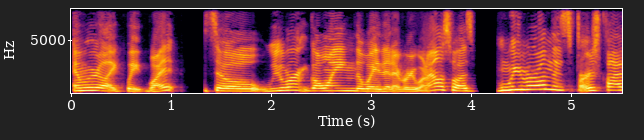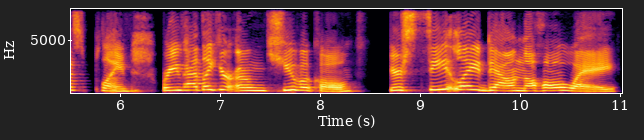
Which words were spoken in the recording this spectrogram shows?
And we were like, wait, what? So we weren't going the way that everyone else was. We were on this first class plane where you had like your own cubicle, your seat laid down the whole way,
